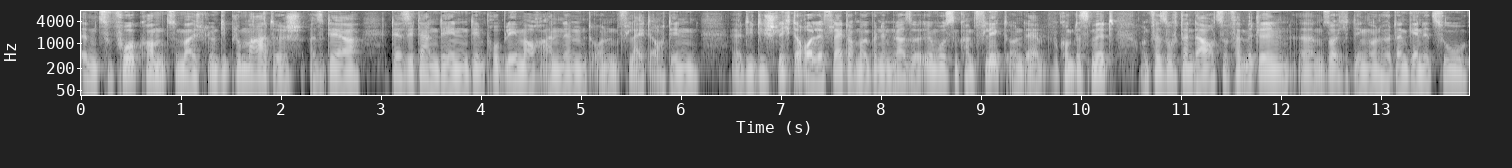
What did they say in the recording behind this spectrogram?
ähm, zuvorkommend zum Beispiel und diplomatisch. Also der, der sich dann den, den Problemen auch annimmt und vielleicht auch den, äh, die, die schlichte Rolle vielleicht auch mal übernimmt. Ne? Also irgendwo ist ein Konflikt und er bekommt es mit und versucht dann da auch zu vermitteln, ähm, solche Dinge und hört dann gerne zu.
